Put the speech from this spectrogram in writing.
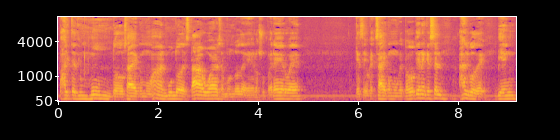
parte de un mundo, ¿sabes? Como ah, el mundo de Star Wars, el mundo de los superhéroes, qué sé yo, que sabe como que todo tiene que ser algo de bien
